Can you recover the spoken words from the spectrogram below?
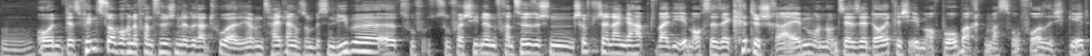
Mhm. Und das findest du aber auch in der französischen Literatur. Also ich habe eine Zeit lang so ein bisschen Liebe äh, zu, zu verschiedenen französischen Schriftstellern gehabt, weil die eben auch sehr, sehr kritisch schreiben und, und sehr, sehr deutlich eben auch beobachten, was so vor sich geht.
